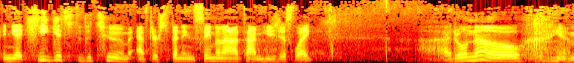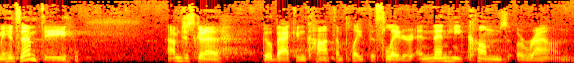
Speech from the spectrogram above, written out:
And yet he gets to the tomb after spending the same amount of time. He's just like, I don't know. I mean, it's empty. I'm just going to go back and contemplate this later. And then he comes around.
